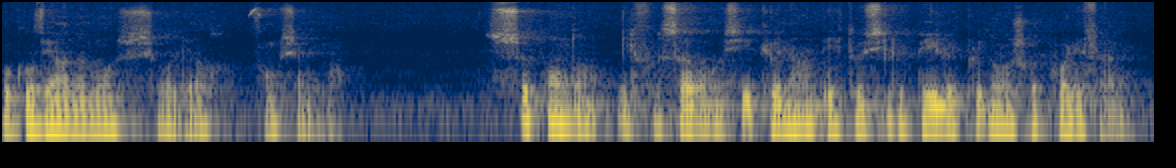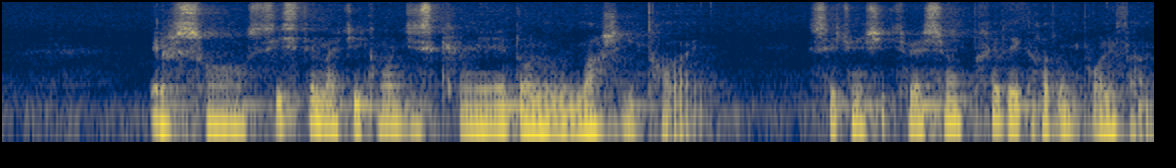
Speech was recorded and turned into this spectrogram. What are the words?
au gouvernement sur leur fonctionnement. Cependant, il faut savoir aussi que l'Inde est aussi le pays le plus dangereux pour les femmes. Elles sont systématiquement discriminées dans le marché du travail. C'est une situation très dégradante pour les femmes.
